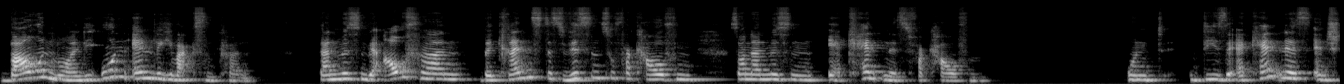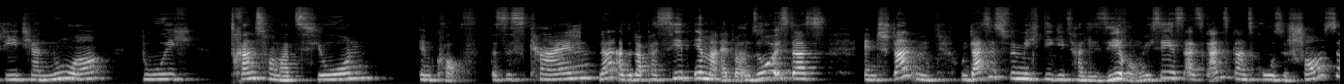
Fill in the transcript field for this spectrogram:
bauen wollen, die unendlich wachsen können, dann müssen wir aufhören, begrenztes Wissen zu verkaufen, sondern müssen Erkenntnis verkaufen. Und diese Erkenntnis entsteht ja nur durch Transformation im Kopf. Das ist kein, ne, also da passiert immer etwas. Und so ist das entstanden. Und das ist für mich Digitalisierung. Ich sehe es als ganz, ganz große Chance.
